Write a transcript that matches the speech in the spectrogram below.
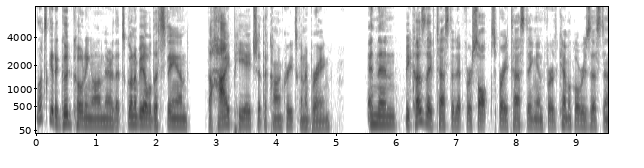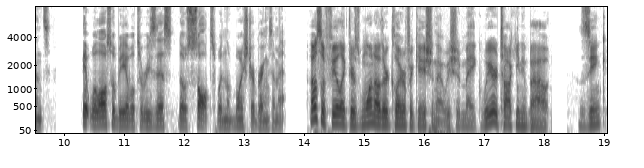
let's get a good coating on there that's going to be able to stand the high pH that the concrete's going to bring. And then because they've tested it for salt spray testing and for chemical resistance, it will also be able to resist those salts when the moisture brings them in. I also feel like there's one other clarification that we should make. We are talking about zinc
